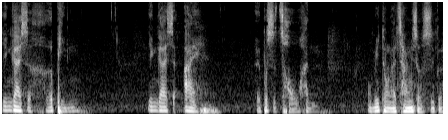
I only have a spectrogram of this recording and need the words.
应该是和平，应该是爱，而不是仇恨。我们一同来唱一首诗歌。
